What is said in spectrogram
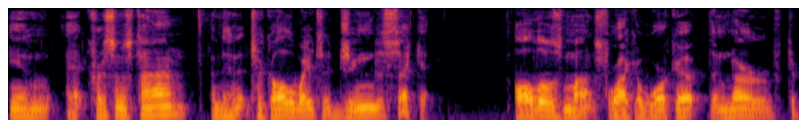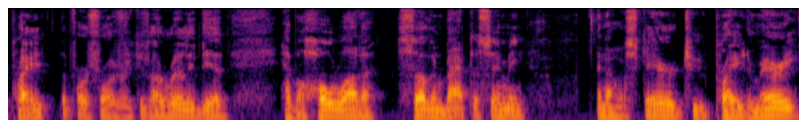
in at Christmas time, and then it took all the way to June the 2nd, all those months before I could work up the nerve to pray the first rosary because I really did have a whole lot of Southern Baptists in me and I was scared to pray to Mary.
